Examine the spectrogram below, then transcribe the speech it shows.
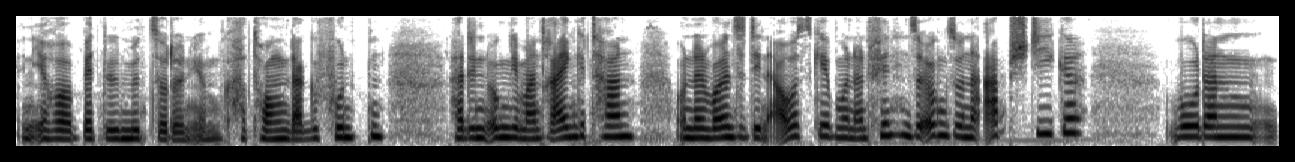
in ihrer Bettelmütze oder in ihrem Karton da gefunden, hat ihn irgendjemand reingetan und dann wollen sie den ausgeben und dann finden sie irgend so eine Abstiege, wo dann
